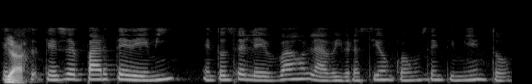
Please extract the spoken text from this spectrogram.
que, Ya. eso, que eso es parte de mí, entonces le bajo la vibración con un sentimiento.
